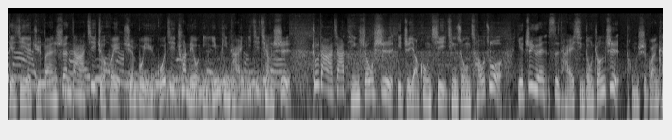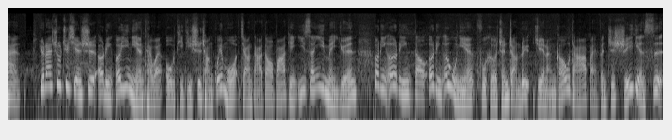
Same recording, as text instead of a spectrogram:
电信业举办盛大记者会，宣布与国际串流影音平台一起抢市，主打家庭收视，一支遥控器轻松操作，也支援四台行动装置同时观看。原来数据显示，二零二一年台湾 OTT 市场规模将达到八点一三亿美元，二零二零到二零二五年复合成长率居然高达百分之十一点四，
